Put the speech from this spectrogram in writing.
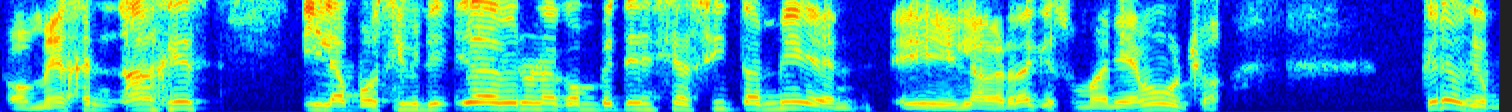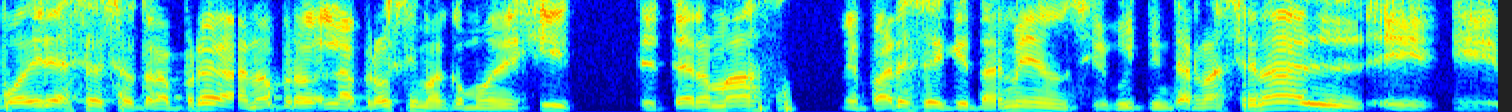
homenajes y la posibilidad de ver una competencia así también, eh, la verdad que sumaría mucho. Creo que podría hacerse otra prueba, ¿no? Pero la próxima, como dijiste, Termas, me parece que también un circuito internacional eh,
